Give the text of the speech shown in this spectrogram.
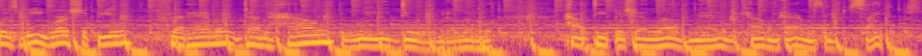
Was We Worship You, Fred Hammond, done How We Do It with a little How Deep Is Your Love, man, with Calvin Harris and the Disciples.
